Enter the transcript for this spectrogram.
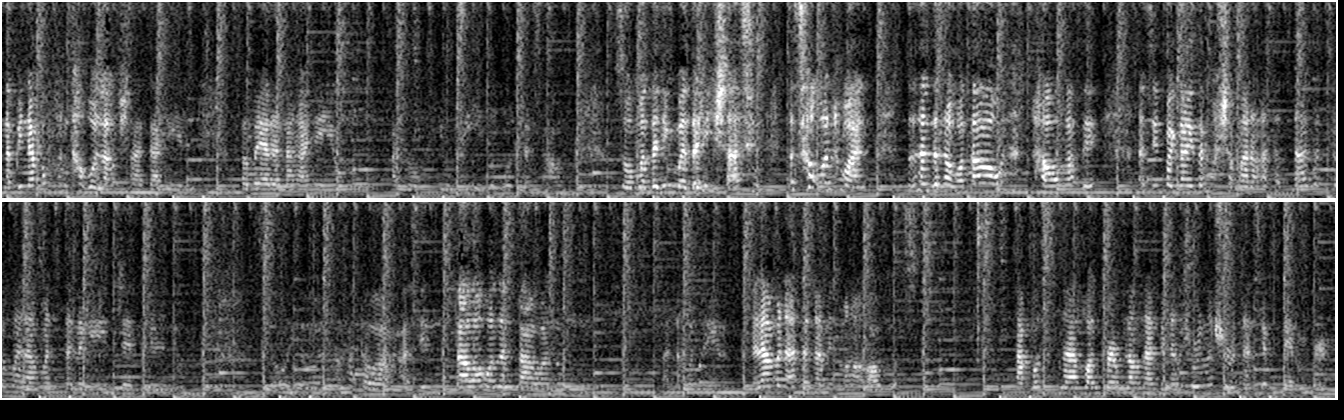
Na pinapapunta ko lang siya dahil pabayaran na nga niya yung So, madaling-madali siya. As in, Tapos ako naman, nandun ako, tawa ko ng tawa kasi as in, pag nakita mo siya, parang atat na atat ka malaman talaga yung gender niyo. So, yun, nakakatawa. As in, tawa ko ng tawa nung panahon na yun. Nalaman na ata namin mga August. Tapos, na-confirm lang namin ng sure na sure na September.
